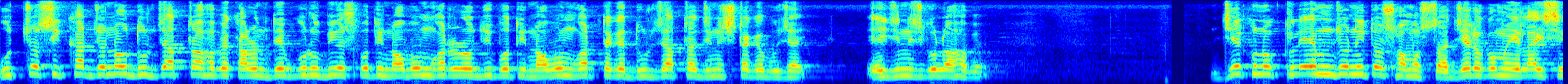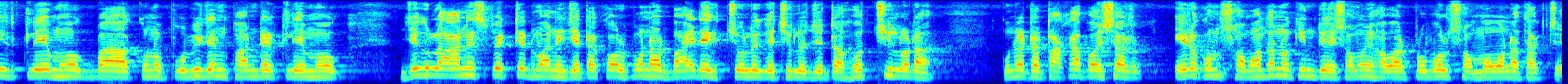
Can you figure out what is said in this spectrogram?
উচ্চশিক্ষার জন্যও দূরযাত্রা হবে, কারণ দেবগুরু বৃহস্পতি নবম ঘরের অধিপতি নবম ঘর থেকে দূরযাত্রা জিনিসটাকে বোঝায়। এই জিনিসগুলো হবে। যে কোনো ক্লেমজনিত সমস্যা, যেরকম এলআইসির ক্লেম হোক বা কোনো প্রভিডেন্ট ফান্ডের ক্লেম হোক, যেগুলো আনএক্সপেক্টেড মানি, যেটা কল্পনার বাইরে চলে গেছিল, যেটা হচ্ছিল না, কোনো একটা টাকা পয়সার এরকম সমাধানও কিন্তু এ সময় হওয়ার প্রবল সম্ভাবনা থাকছে।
